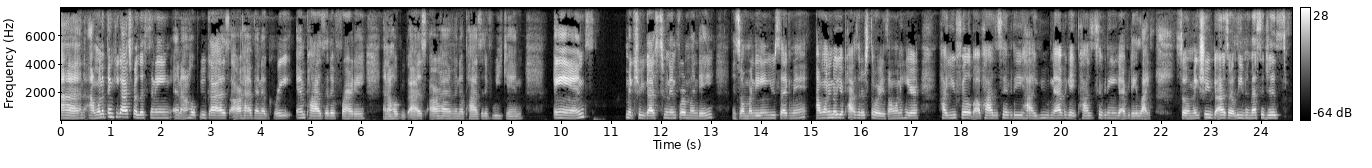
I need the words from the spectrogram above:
And I want to thank you guys for listening. And I hope you guys are having a great and positive Friday. And I hope you guys are having a positive weekend. And make sure you guys tune in for Monday. It's our Monday and You segment. I want to know your positive stories. I want to hear how you feel about positivity, how you navigate positivity in your everyday life. So make sure you guys are leaving messages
